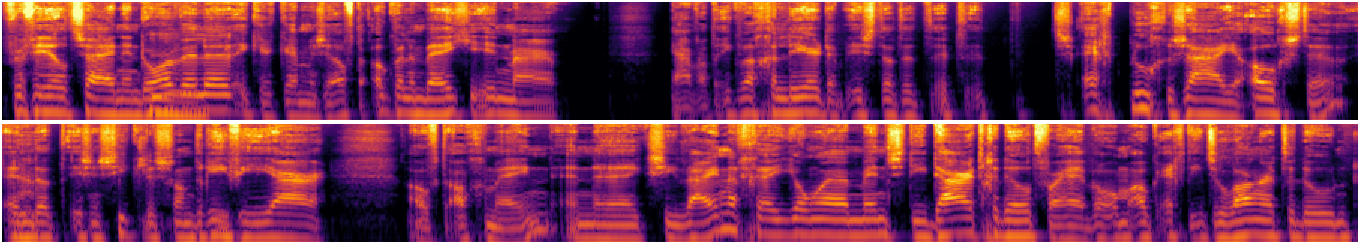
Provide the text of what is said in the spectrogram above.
verveeld zijn en door hmm. willen. Ik herken mezelf er ook wel een beetje in, maar ja, wat ik wel geleerd heb is dat het, het, het is echt ploegen zaaien, oogsten. En dat is een cyclus van drie, vier jaar over het algemeen. En uh, ik zie weinig uh, jonge mensen die daar het geduld voor hebben om ook echt iets langer te doen.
